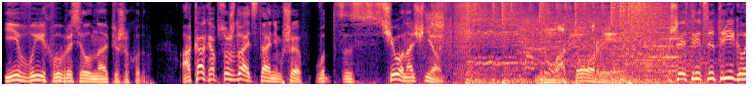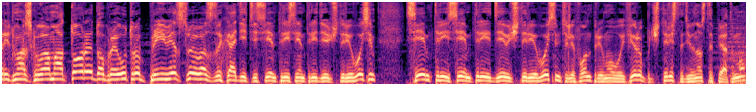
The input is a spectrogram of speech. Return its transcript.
И вы их выбросил на пешеходов. А как обсуждать станем, шеф? Вот с чего начнем? Моторы. 6.33, говорит Москва, моторы. Доброе утро, приветствую вас. Заходите, 7373948, 7373948, телефон прямого эфира по 495-му.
